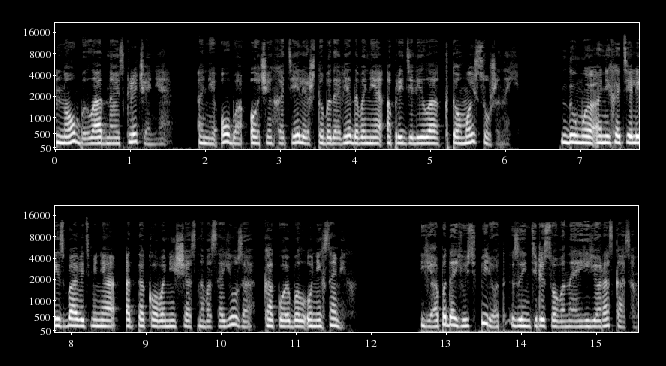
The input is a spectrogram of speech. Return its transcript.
но было одно исключение. Они оба очень хотели, чтобы доведование определило, кто мой суженый. Думаю, они хотели избавить меня от такого несчастного союза, какой был у них самих. Я подаюсь вперед, заинтересованная ее рассказом.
